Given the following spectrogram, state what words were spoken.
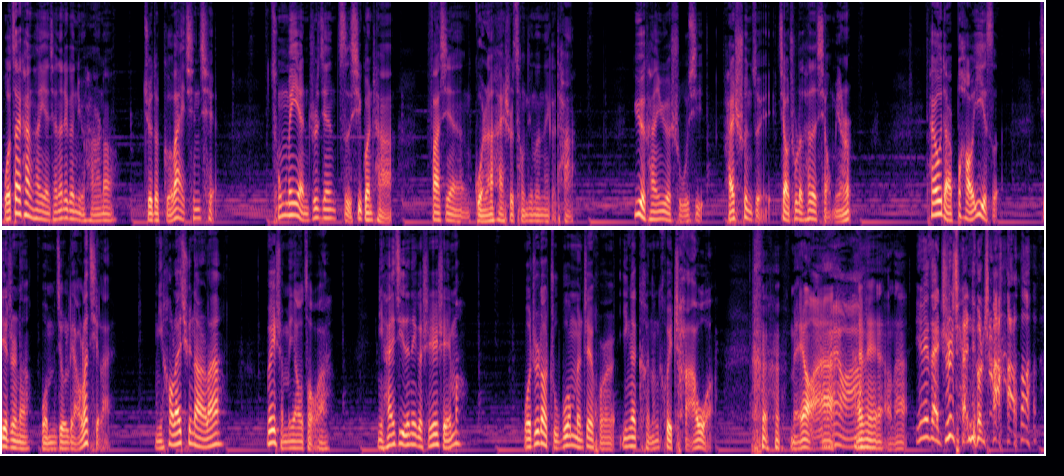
我再看看眼前的这个女孩呢，觉得格外亲切。从眉眼之间仔细观察，发现果然还是曾经的那个她。越看越熟悉，还顺嘴叫出了她的小名儿。他有点不好意思，接着呢，我们就聊了起来。你后来去哪儿了？为什么要走啊？你还记得那个谁谁谁吗？我知道主播们这会儿应该可能会查我，呵呵，没有啊，没有啊还没有呢。因为在之前就查了。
